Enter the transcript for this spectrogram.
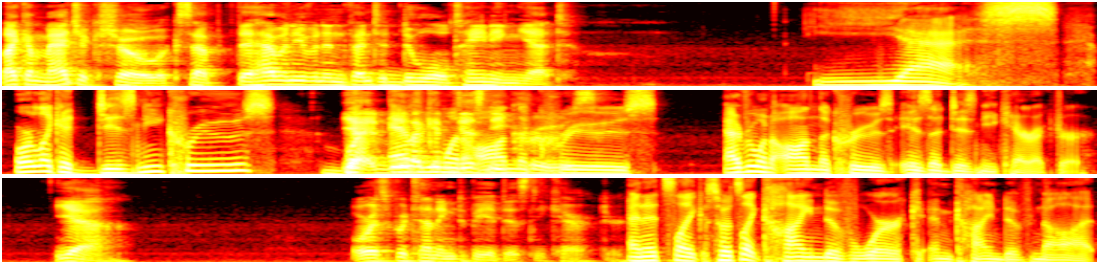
like a magic show, except they haven't even invented dual taining yet. Yes, or like a Disney cruise. But Yeah, it'd be like a everyone Disney on the cruise. cruise. Everyone on the cruise is a Disney character. Yeah. Or it's pretending to be a Disney character. and it's like so it's like kind of work and kind of not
